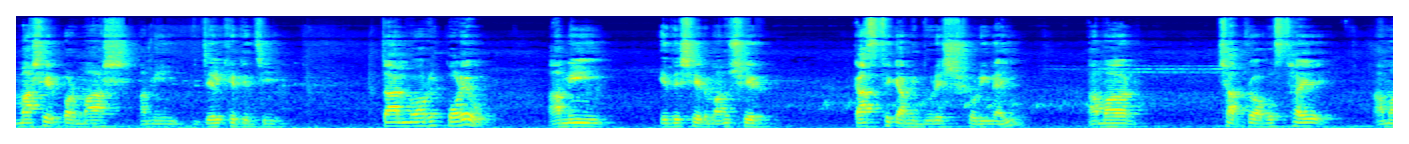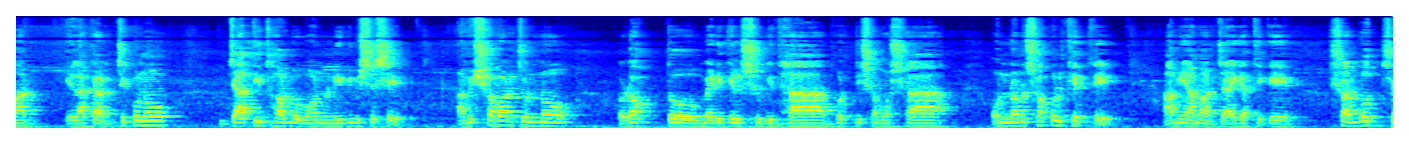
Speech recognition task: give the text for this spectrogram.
মাসের পর মাস আমি জেল খেটেছি। তার পরেও আমি এদেশের মানুষের কাছ থেকে আমি দূরে সরি নাই। আমার ছাত্র অবস্থায় আমার এলাকার যে কোনো জাতি, ধর্ম, বর্ণ নির্বিশেষে আমি সবার জন্য রক্ত মেডিকেল সুবিধা, ভর্তি সমস্যা, অন্যান্য সকল ক্ষেত্রে আমি আমার জায়গা থেকে সর্বোচ্চ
